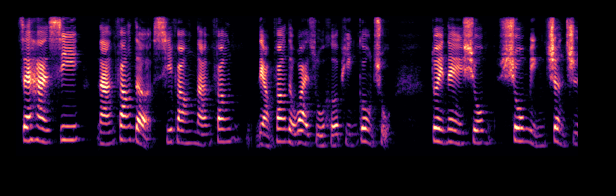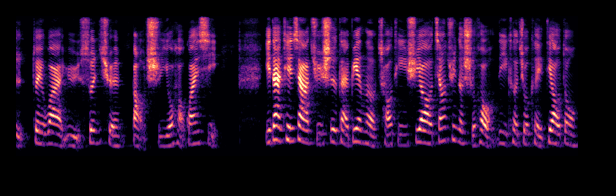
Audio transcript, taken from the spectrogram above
在和西南方的西方、南方两方的外族和平共处，对内修修明政治，对外与孙权保持友好关系。一旦天下局势改变了，朝廷需要将军的时候，立刻就可以调动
